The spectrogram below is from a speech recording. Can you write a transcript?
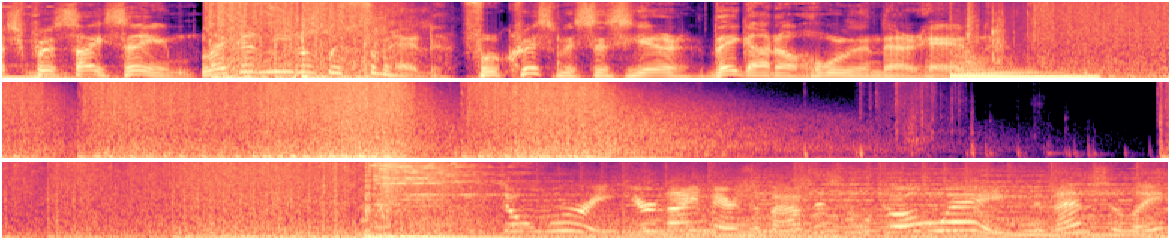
Such precise aim, like a needle with thread. For Christmas this year, they got a hole in their head. Don't worry, your nightmares about this will go away, eventually.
